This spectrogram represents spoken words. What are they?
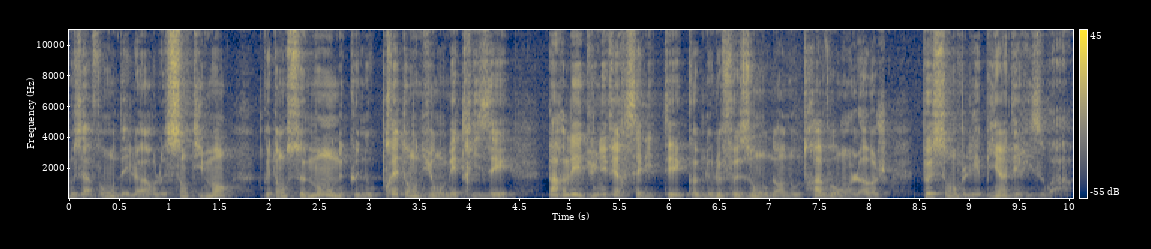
Nous avons dès lors le sentiment que dans ce monde que nous prétendions maîtriser, parler d'universalité comme nous le faisons dans nos travaux en loge peut sembler bien dérisoire.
